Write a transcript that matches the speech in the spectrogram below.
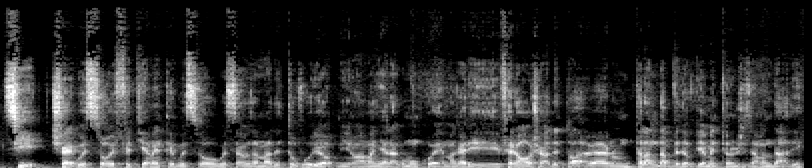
sì, c'è questo, effettivamente questo, questa cosa mi ha detto Furio in una maniera comunque magari feroce, ha detto ah, non te l'andà a vedere, ovviamente non ci siamo andati.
